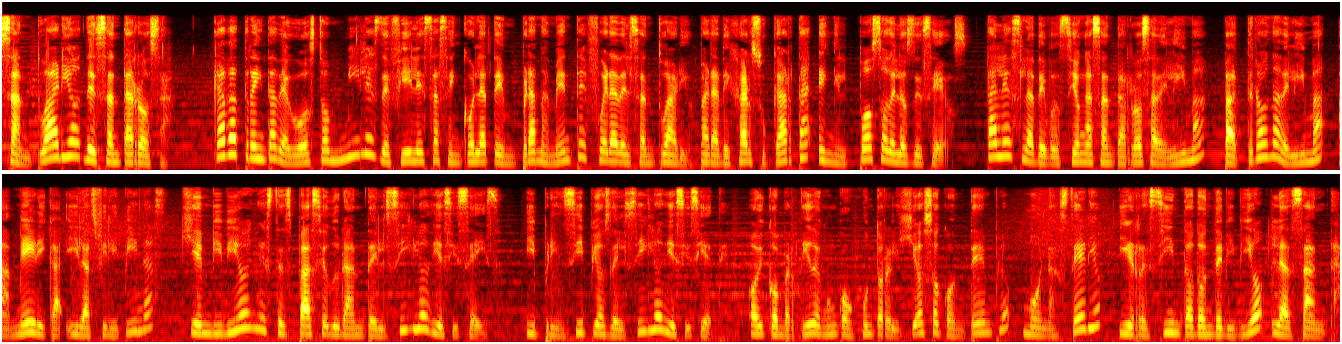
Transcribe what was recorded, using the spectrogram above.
Santuario de Santa Rosa. Cada 30 de agosto miles de fieles hacen cola tempranamente fuera del santuario para dejar su carta en el Pozo de los Deseos. Tal es la devoción a Santa Rosa de Lima, patrona de Lima, América y las Filipinas, quien vivió en este espacio durante el siglo XVI y principios del siglo XVII, hoy convertido en un conjunto religioso con templo, monasterio y recinto donde vivió la santa.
